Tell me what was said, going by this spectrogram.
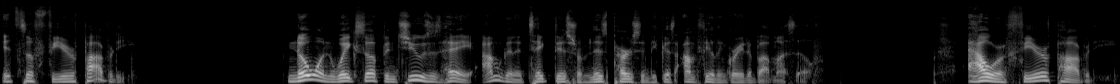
It's a fear of poverty. No one wakes up and chooses, hey, I'm going to take this from this person because I'm feeling great about myself. Our fear of poverty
